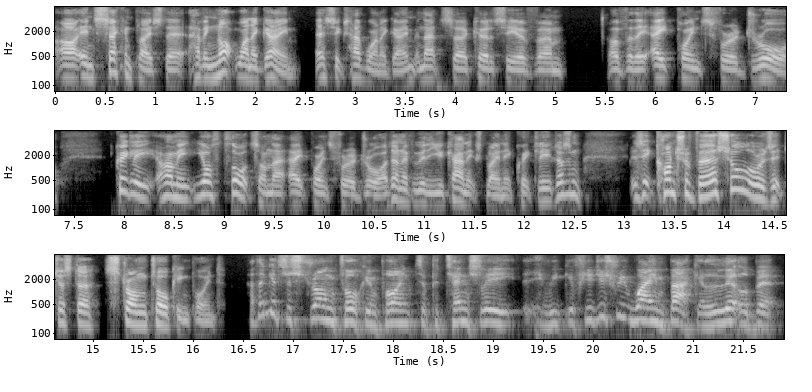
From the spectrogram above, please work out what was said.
are in second place there, having not won a game. Essex have won a game, and that's uh, courtesy of um, of the eight points for a draw. Quickly, Harmy, your thoughts on that eight points for a draw? I don't know if whether you can explain it quickly. It doesn't. Is it controversial or is it just a strong talking point? I think it's a strong talking point to potentially, if you just rewind back a little bit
